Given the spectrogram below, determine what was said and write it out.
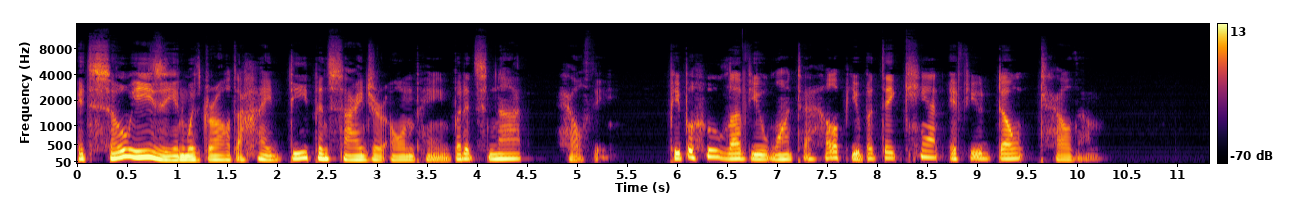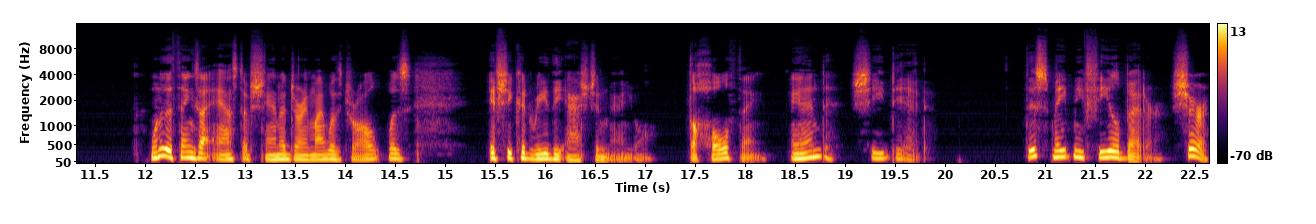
It's so easy in withdrawal to hide deep inside your own pain, but it's not healthy. People who love you want to help you, but they can't if you don't tell them. One of the things I asked of Shanna during my withdrawal was if she could read the Ashton Manual. the whole thing. And she did. This made me feel better. Sure,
